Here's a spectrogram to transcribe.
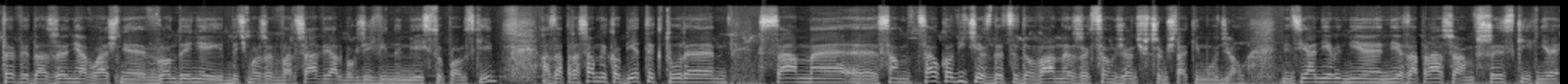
te wydarzenia właśnie w Londynie i być może w Warszawie albo gdzieś w innym miejscu Polski. A zapraszamy kobiety, które um, same e, są całkowicie zdecydowane, że chcą wziąć w czymś takim udział. Więc ja nie, nie, nie zapraszam wszystkich, nie,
